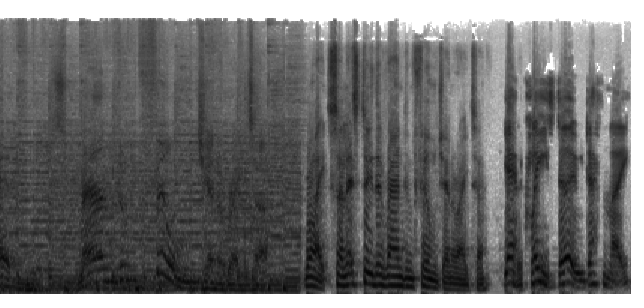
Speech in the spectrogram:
Edwards, Random Film Generator. Right, so let's do the random film generator. Yeah, please do, definitely.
